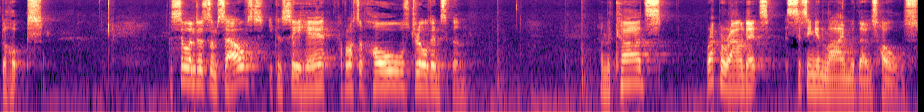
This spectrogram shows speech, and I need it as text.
the hooks. The cylinders themselves, you can see here, have a lot of holes drilled into them. And the cards wrap around it, sitting in line with those holes.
